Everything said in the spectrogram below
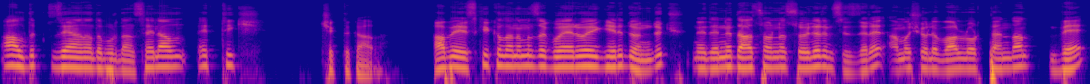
Aldık. Zeyan'a da buradan selam ettik. Çıktık abi. Abi eski klanımıza Guerrero'ya geri döndük. Nedenini daha sonra söylerim sizlere. Ama şöyle Warlord Pendant ve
